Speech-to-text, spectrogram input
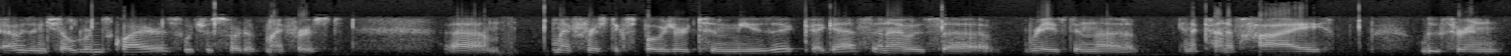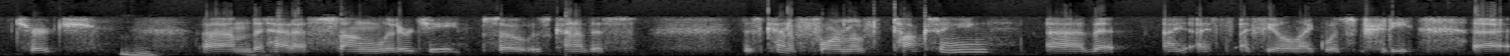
I was in children's choirs, which was sort of my first um, my first exposure to music, I guess, and I was uh, raised in the in a kind of high Lutheran church um, that had a sung liturgy. So it was kind of this this kind of form of talk singing uh, that I, I, I feel like was pretty. Uh,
